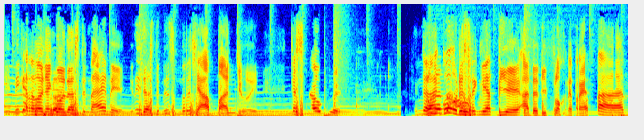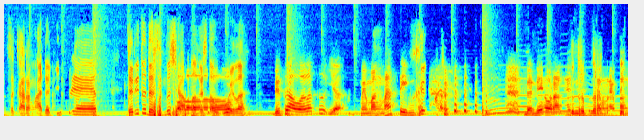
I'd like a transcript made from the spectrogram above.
ini karena lo nyenggol. Dustin aja nih. Ini Dustin ini sebenarnya siapa, cuy? Kasih tahu gue. Enggak, nggak gue tahu. udah sering lihat dia ada di vlognya Tretan, sekarang ada di Net. Jadi tuh Dustin tuh siapa? Kasih tahu gue lah. Dia tuh awalnya tuh ya memang nothing. Dan dia orangnya Bener-bener karena emang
